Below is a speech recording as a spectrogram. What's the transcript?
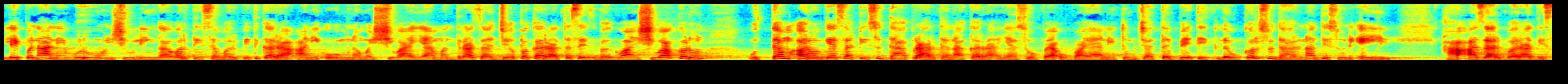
लेपनाने बुडवून शिवलिंगावरती समर्पित करा आणि ओम नम शिवाय या मंत्राचा जप करा. तसेच भगवान शिवाकडून उत्तम आरोग्यासाठी सुद्धा प्रार्थना करा. या सोप्या उपायाने तुमच्या तब्येतीत लवकर सुधारणा दिसून येईल. हा आजार बरा दिस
